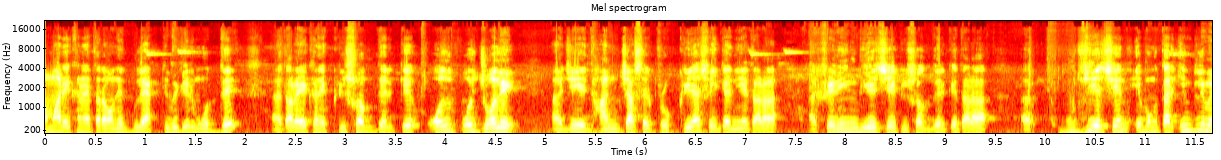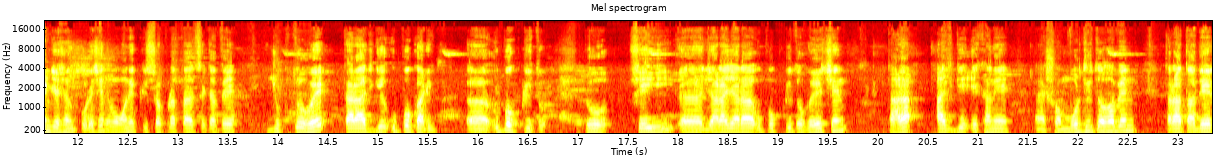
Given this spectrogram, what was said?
আমার এখানে তারা অনেকগুলো অ্যাক্টিভিটির মধ্যে তারা এখানে কৃষকদেরকে অল্প জলে যে ধান চাষের প্রক্রিয়া সেইটা নিয়ে তারা ট্রেনিং দিয়েছে, কৃষকদেরকে তারা বুঝিয়েছেন এবং তার ইমপ্লিমেন্টেশন করেছেন এবং অনেক কৃষকরা তার সেটাতে যুক্ত হয়ে তারা আজকে উপকারী উপকৃত। তো সেই যারা যারা উপকৃত হয়েছেন তারা আজকে এখানে সম্বর্ধিত হবেন। তারা তাদের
